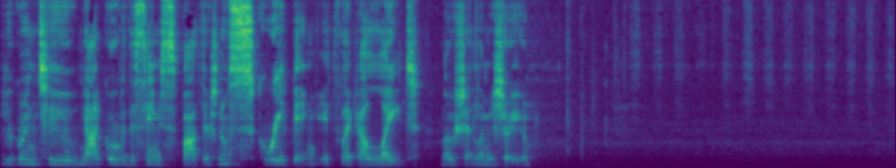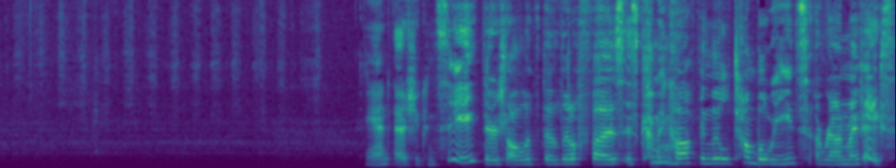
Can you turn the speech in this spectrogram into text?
you're going to not go over the same spot. There's no scraping. It's like a light motion. Let me show you. And as you can see, there's all of the little fuzz is coming off in little tumbleweeds around my face.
